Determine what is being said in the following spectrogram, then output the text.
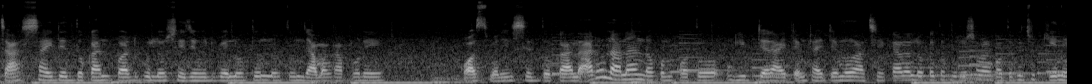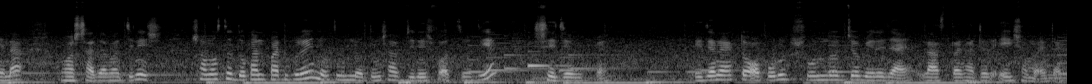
চার সাইডের দোকানপাটগুলো সেজে উঠবে নতুন নতুন জামা কাপড়ে কসমেটিক্সের দোকান আরও নানান রকম কত গিফটের আইটেম টাইটেমও আছে। কারণ লোকে তো পুজোর সময় কত কিছু কেনে না, ঘর সাজাবার জিনিস। সমস্ত দোকানপাটগুলোই নতুন নতুন সব জিনিসপত্র দিয়ে সেজে উঠবে। এই যেন একটা অপরূপ সৌন্দর্য বেড়ে যায় রাস্তাঘাটের এই সময়টায়।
